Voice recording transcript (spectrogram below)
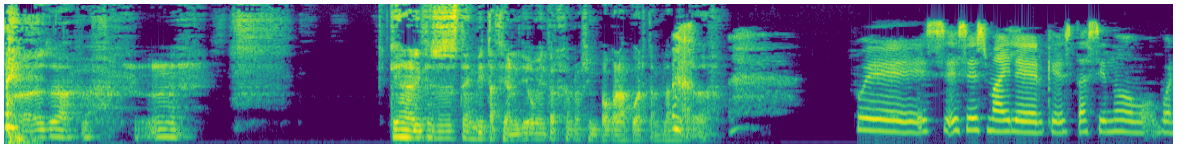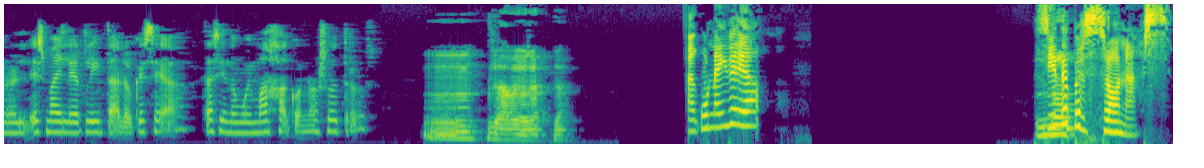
¿Qué narices es esta invitación? Digo mientras que un poco la puerta, en plan de... Pues ese Smiler que está siendo, bueno, el Smiler Lita, lo que sea, está siendo muy maja con nosotros. Mm, ya veo, ya, ya. ¿Alguna idea? Siete No. personas.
